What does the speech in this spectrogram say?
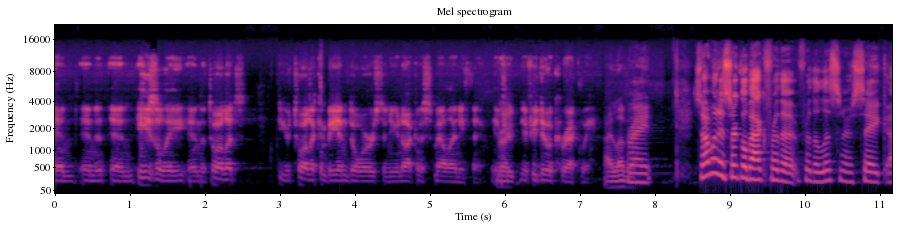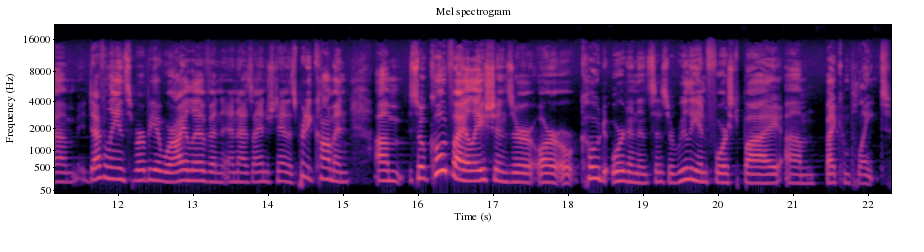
and, and, and easily. And the toilets, your toilet can be indoors and you're not going to smell anything if, Right. you, if you do it correctly. I love it. Right. So I want to circle back for the for the listeners' sake. Um, definitely in suburbia where I live, and, and as I understand, it's pretty common. Um, so code violations or, or, or code ordinances are really enforced by um, by complaint,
